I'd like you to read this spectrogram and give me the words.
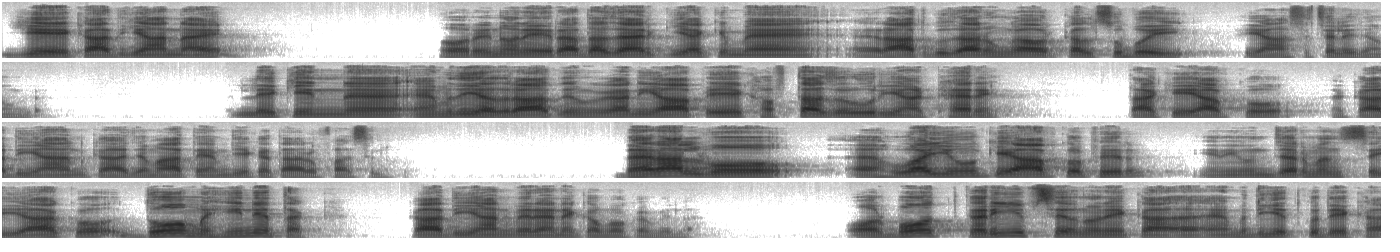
ये कादियान आए और इन्होंने इरादा ज़ाहिर किया कि मैं रात गुजारूँगा और कल सुबह ही यहाँ से चले जाऊँगा। लेकिन अहमदी हजरात ने कहा, नहीं, आप एक हफ़्ता ज़रूर यहाँ ठहरें ताकि आपको कादियान का, जमात अहमदिया का तारफ़ हासिल हो। बहरहाल वो हुआ यूँ कि आपको फिर, यानी उन जर्मन सयाह को दो महीने तक कादियान में रहने का मौका मिला। और बहुत करीब से उन्होंने अहमदियत को देखा,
